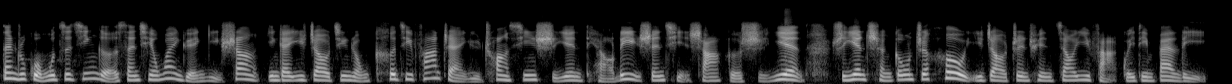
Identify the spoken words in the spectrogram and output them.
但如果募资金额三千万元以上，应该依照金融科技发展与创新实验条例申请沙盒实验。实验。验成功之后，依照证券交易法规定办理。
